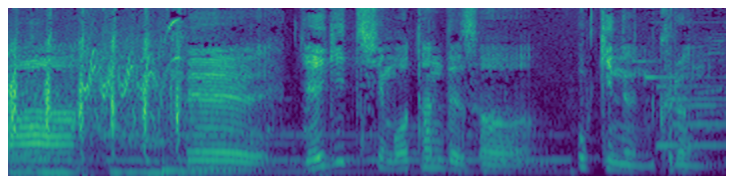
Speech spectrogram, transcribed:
아, 그, 예기치 못한 데서 웃기는 그런.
